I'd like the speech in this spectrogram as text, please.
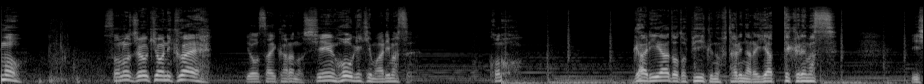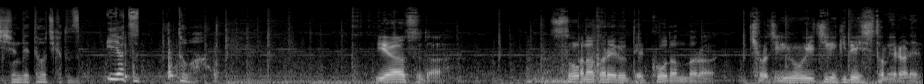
もうその状況に加え要塞からの支援砲撃もあります。このガリアードとピークの2人ならやってくれます一瞬で統治下とやつとは？やつだ。そう放たれる鉄鋼弾なら巨人を一撃で仕留められる。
